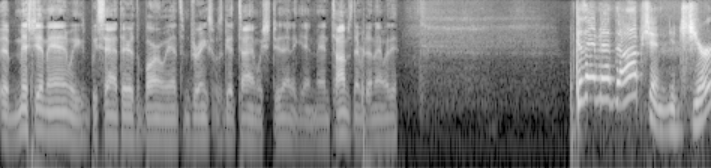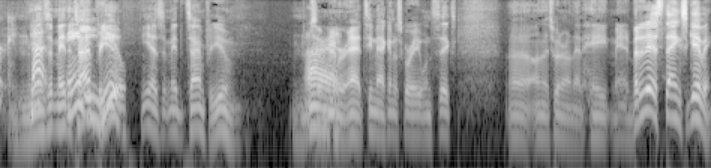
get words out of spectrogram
uh, missed you, man. We, we sat there at the bar and we had some drinks. It was a good time. We should do that again, man. Tom's never done that with you. Because I haven't had the option, you jerk. He Not hasn't made the Andy, time for you. He hasn't made the time for you. Mhm. All so right. remember at tmac underscore 816 uh, on the Twitter on that hate, man. But it is Thanksgiving,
